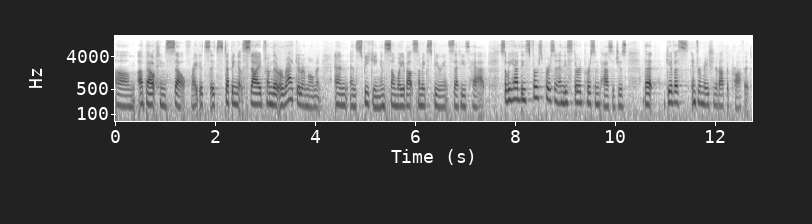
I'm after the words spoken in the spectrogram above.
um, about himself, right? It's, it's stepping aside from the oracular moment and, and speaking in some way about some experience that he's had. So we have these first person and these third person passages that give us information about the prophet.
